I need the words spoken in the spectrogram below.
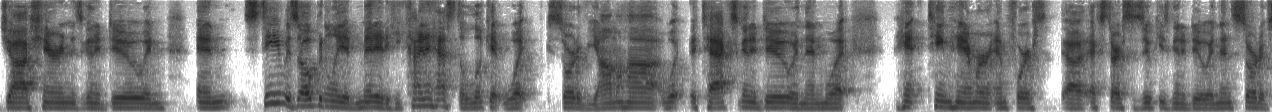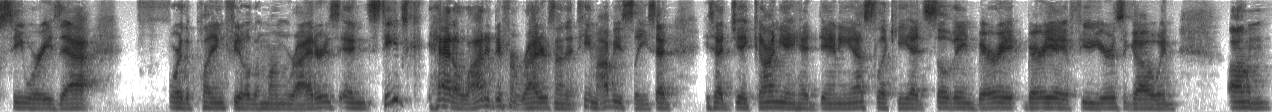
Josh Herrin is going to do. And and Steve has openly admitted he kind of has to look at what sort of Yamaha what Attack's going to do, and then what Team Hammer M4 uh, ECSTAR Suzuki is going to do, and then sort of see where he's at for the playing field among riders. And Steve's had a lot of different riders on that team. Obviously, he's had he's had Jake Gagne, he had Danny Eslick, he had Sylvain Barrier a few years ago, and um,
